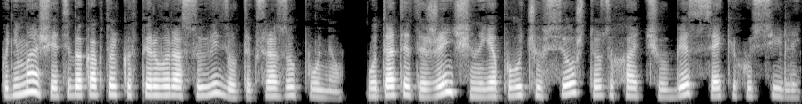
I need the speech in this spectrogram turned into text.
понимаешь я тебя как только в первый раз увидел так сразу понял. Вот от этой женщины я получу все что захочу без всяких усилий.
